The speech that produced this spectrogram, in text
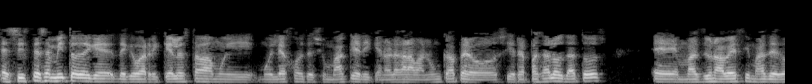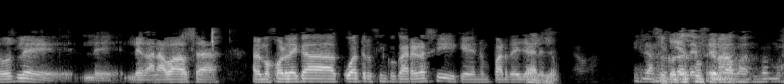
existe ese mito de que, de que Barrichello estaba muy, muy lejos de Schumacher y que no le ganaba nunca, pero si repasas los datos, eh, más de una vez y más de dos le, le, le ganaba, o sea, a lo mejor de cada cuatro o cinco carreras sí que en un par de ellas le Claro. Y las otras le frenaban, vamos.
